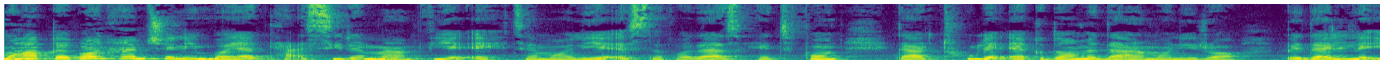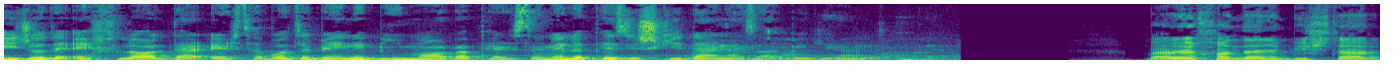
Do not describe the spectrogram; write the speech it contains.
محققان همچنین باید تأثیر منفی احتمالی استفاده از هدفون در طول اقدام درمانی را به دلیل ایجاد اخلال در ارتباط بین بیمار و پرسنل پزشکی در نظر بگیرند. برای خواندن بیشتر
